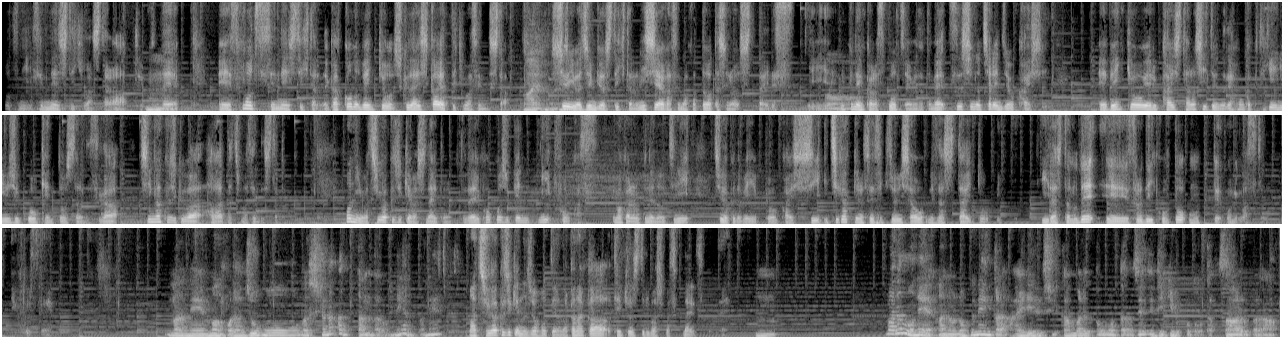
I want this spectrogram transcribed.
スポーツに専念してきましたが、ということで、えースポーツに専念してきたので、学校の勉強、宿題しかやってきませんでした。はいはい。周囲は準備をしてきたのに視野が狭かった私の失態です。えーあー6年からスポーツをやめたため、通信のチャレンジを開始。えー勉強をやる開始楽しいというので、本格的に入塾を検討したのですが、進学塾は歯が立ちませんでしたと。本人は中学受験はしないとのことで、高校受験にフォーカス。今から6年のうちに中学の勉強を開始し、1学期の成績上位者を目指したいと言い出したので、えーそれでいこうと思っておりますということですね。まあね、まあこれは情報が知らなかったんだろうね、やっぱね。まあ、中学受験の情報っていうのはなかなか提供している場所が少ないですよね。うん。まあでもね、あの6年から入れるし、頑張ると思ったら全然できることがたくさんあるから、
